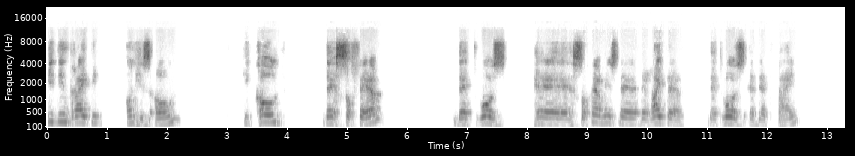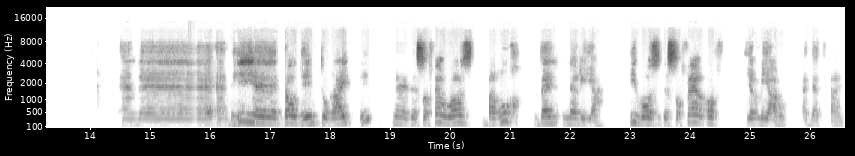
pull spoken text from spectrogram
He didn't write it on his own. He called the Sofer, that was, uh, Sofer means the, the writer that was at that time. And, uh, and he uh, told him to write it. The, the Sofer was Baruch ben Neriah. He was the Sofer of Yirmiyahu at that time.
